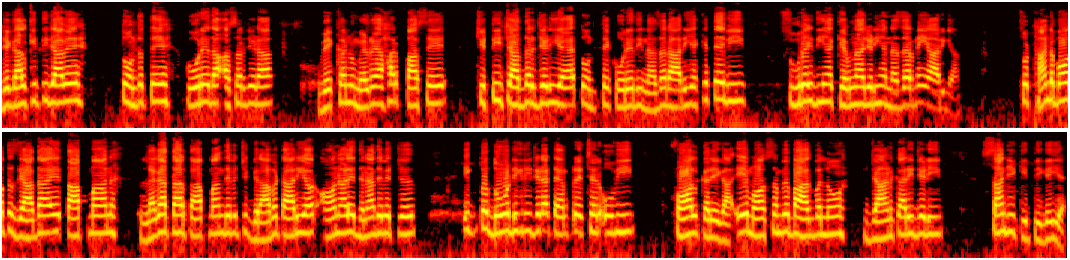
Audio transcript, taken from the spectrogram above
ਜੇ ਗੱਲ ਕੀਤੀ ਜਾਵੇ, ਧੁੰਦ ਤੇ ਕੋਰੇ ਦਾ ਅਸਰ ਜਿਹੜਾ ਵੇਖਣ ਨੂੰ ਮਿਲ ਰਿਹਾ, ਹਰ ਪਾਸੇ ਚਿੱਟੀ ਚਾਦਰ ਜਿਹੜੀ ਹੈ ਧੁੰਦ ਤੇ ਕੋਰੇ ਦੀ ਨਜ਼ਰ ਆ ਰਹੀ ਹੈ, ਕਿਤੇ ਵੀ ਸੂਰਜ ਦੀਆਂ ਕਿਰਨਾਂ ਜਿਹੜੀਆਂ ਨਜ਼ਰ ਨਹੀਂ ਆ ਰਹੀਆਂ। ਸੋ ਠੰਡ ਬਹੁਤ ਜ਼ਿਆਦਾ ਹੈ, ਤਾਪਮਾਨ ਲਗਾਤਾਰ ਤਾਪਮਾਨ ਦੇ ਵਿੱਚ ਗਿਰਾਵਟ ਆ ਰਹੀ ਹੈ ਔਰ ਆਉਣ ਵਾਲੇ ਦਿਨਾਂ ਦੇ ਵਿੱਚ 1 ਤੋਂ 2 ਡਿਗਰੀ ਜਿਹੜਾ ਟੈਂਪਰੇਚਰ ਉਹ ਵੀ ਫਾਲ ਕਰੇਗਾ। ਇਹ ਮੌਸਮ ਵਿਭਾਗ ਵੱਲੋਂ ਜਾਣਕਾਰੀ ਜਿਹੜੀ ਸਾਂਝੀ ਕੀਤੀ ਗਈ ਹੈ।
